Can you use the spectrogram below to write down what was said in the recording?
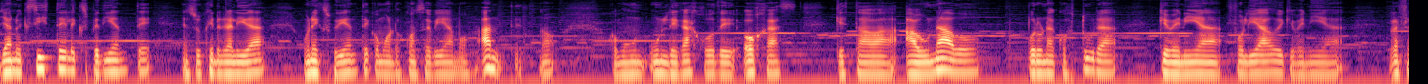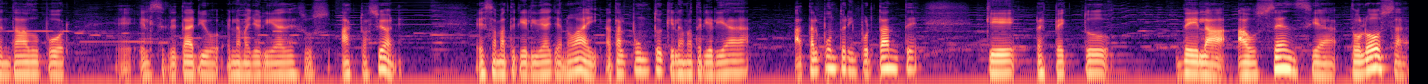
Ya no existe el expediente en su generalidad, un expediente como los concebíamos antes, ¿no? como un, legajo de hojas que estaba aunado por una costura que venía foliado y que venía refrendado por eh, el secretario en la mayoría de sus actuaciones. Esa materialidad ya no hay, a tal punto que la materialidad a tal punto era importante que respecto de la ausencia dolosa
